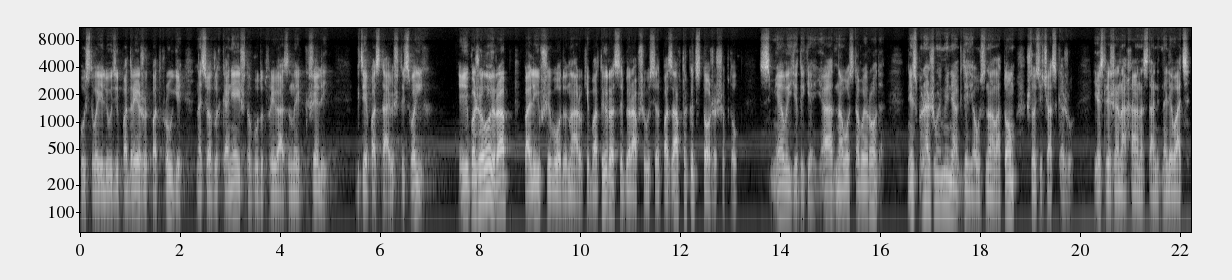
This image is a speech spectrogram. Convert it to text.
пусть твои люди подрежут подпруги на седлах коней, что будут привязаны к жели, где поставишь ты своих. И пожилой раб, поливший воду на руки Батыра, собиравшегося позавтракать, тоже шептал. «Смелый Едыге, я одного с тобой рода. Не спрашивай меня, где я узнал о том, что сейчас скажу. Если жена хана станет наливать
